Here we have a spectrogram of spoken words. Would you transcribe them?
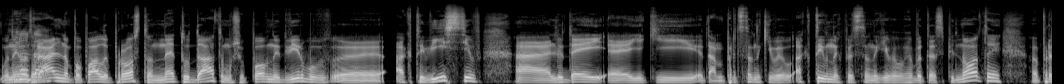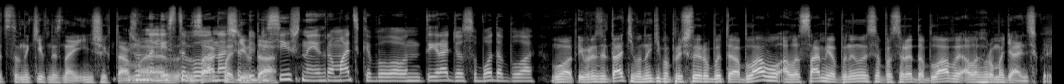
Вони Ну от реально попали просто не туди, тому що повний двір був е, активістів, е, людей, е, які там представників активних представників ЛГБТ спільноти, представників не знаю інших там е, Журналісти були наші да. BBC-шники. і громадське було, і Радіо Свобода була. От, і в результаті вони, типу, прийшли робити облаву, але самі опинилися посеред облави, але громадянської.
